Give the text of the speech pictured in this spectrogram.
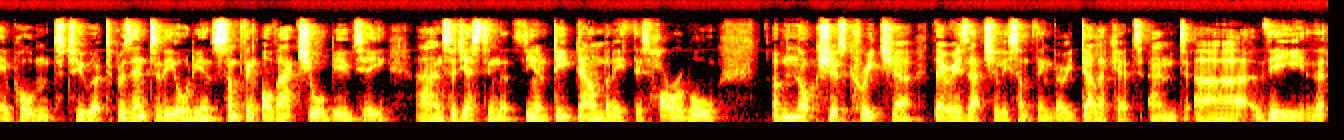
important to uh, to present to the audience something of actual beauty uh, and suggesting that you know deep down beneath this horrible obnoxious creature there is actually something very delicate and uh, the, the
